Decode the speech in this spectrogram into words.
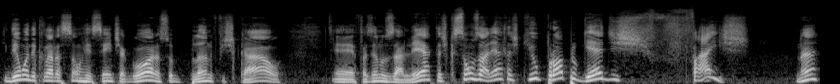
que deu uma declaração recente agora sobre plano fiscal, é, fazendo os alertas, que são os alertas que o próprio Guedes faz. Né?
